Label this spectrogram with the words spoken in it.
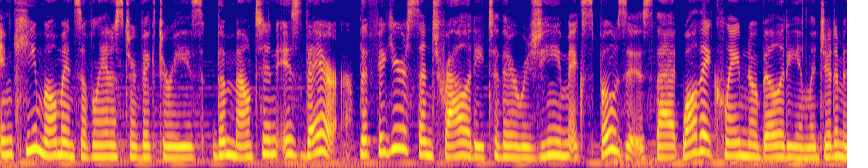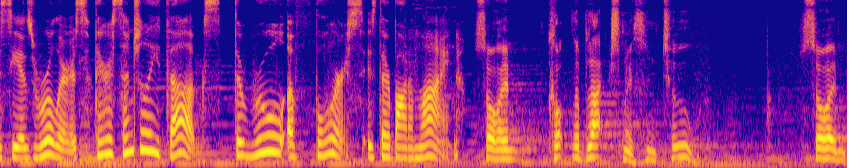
In key moments of Lannister victories, the mountain is there. The figure's centrality to their regime exposes that while they claim nobility and legitimacy as rulers, they're essentially thugs. The rule of force is their bottom line. So I cut the blacksmith in two. Saw him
